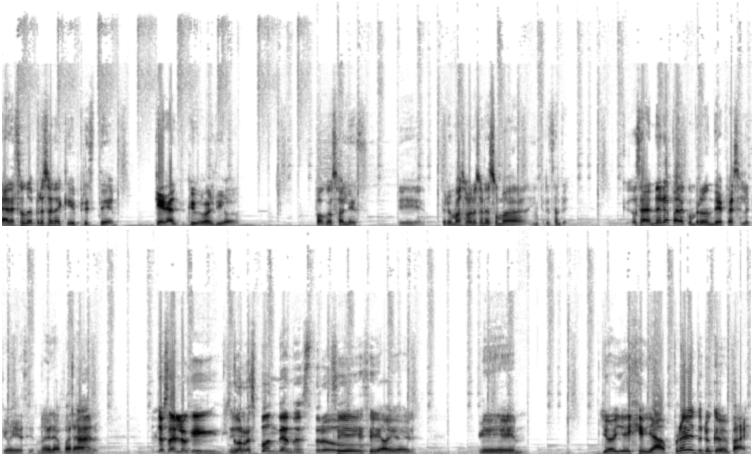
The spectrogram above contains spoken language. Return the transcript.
a la segunda persona que presté, que era, que digo, pocos soles, eh, pero más o menos una suma interesante. O sea, no era para comprar un depa, eso es lo que voy a decir. No era para. Claro. O sea, lo que Sí. corresponde a nuestro. Sí, sí, obvio. obvio. Eh, yo, yo dije, ya, probablemente nunca me pague.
